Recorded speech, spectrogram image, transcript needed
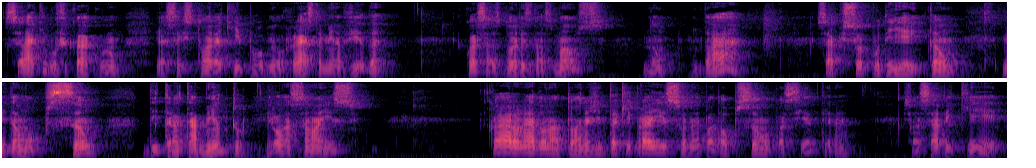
será que eu vou ficar com essa história aqui para o meu resto da minha vida? Com essas dores nas mãos? Não, não dá? Será que o senhor poderia então me dar uma opção de tratamento em relação a isso? Claro, né, dona Antônia? A gente está aqui para isso, né? Para dar opção ao paciente, né? Só sabe que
